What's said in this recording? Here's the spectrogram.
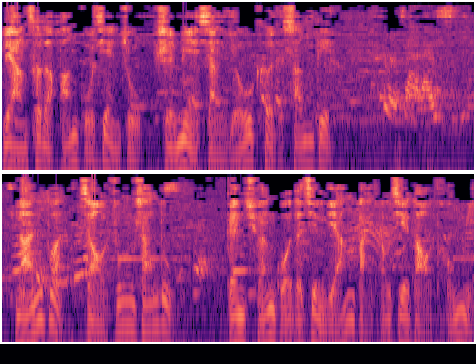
两侧的仿古建筑是面向游客的商店。南段叫中山路，跟全国的近两百条街道同名。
